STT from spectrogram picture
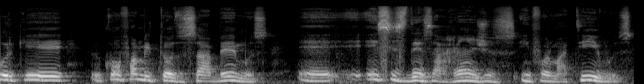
porque, conforme todos sabemos, é, esses desarranjos informativos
